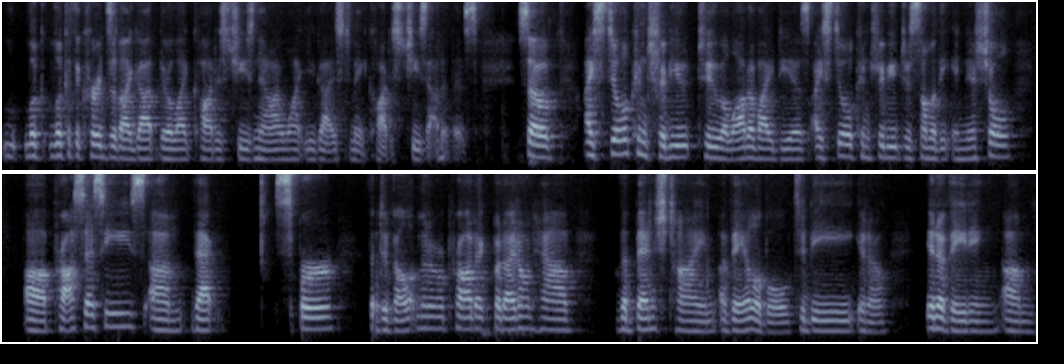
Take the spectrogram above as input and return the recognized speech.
look, look at the curds that I got. They're like cottage cheese now. I want you guys to make cottage cheese out of this. So I still contribute to a lot of ideas. I still contribute to some of the initial uh, processes um, that spur the development of a product, but I don't have the bench time available to be, you know, innovating um,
